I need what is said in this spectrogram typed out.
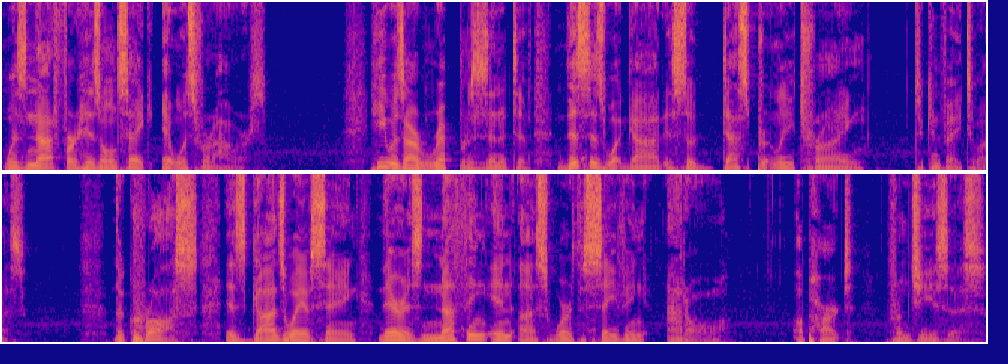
was not for his own sake, it was for ours. He was our representative. This is what God is so desperately trying to convey to us. The cross is God's way of saying there is nothing in us worth saving at all apart from Jesus.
